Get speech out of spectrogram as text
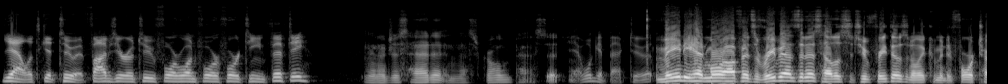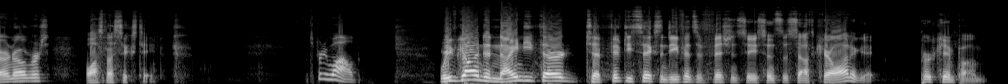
Yeah, let's get to it. 502 414 1450. And I just had it and I scrolled past it. Yeah, we'll get back to it. Vandy had more offensive rebounds than us, held us to two free throws, and only committed four turnovers. Lost by 16. It's pretty wild. We've gone to 93rd to 56 in defensive efficiency since the South Carolina game per KenPom.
